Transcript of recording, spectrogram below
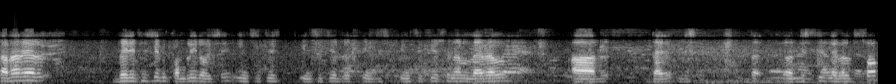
তাদের ভেরিফিকেশন কমপ্লিট হয়েছে। ইনস্টিটিউশনাল লেভেল আর ডিস্ট্রিক্ট লেভেল সব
